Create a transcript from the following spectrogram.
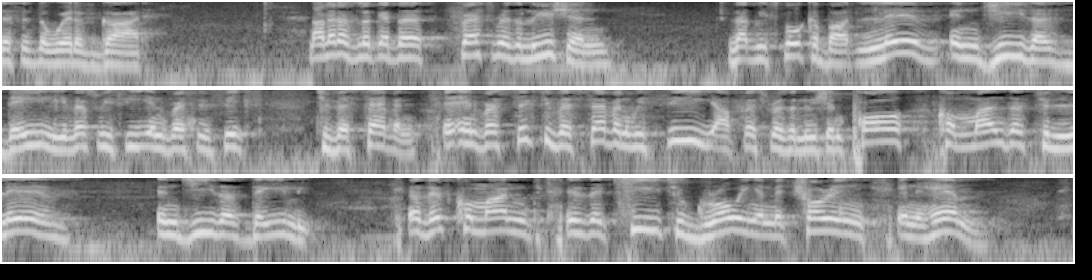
This is the word of God. Now let us look at the first resolution that we spoke about. Live in Jesus daily. This we see in verses 6 to verse 7. In verse 6 to verse 7, we see our first resolution. Paul commands us to live in Jesus daily. This command is the key to growing and maturing in Him.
